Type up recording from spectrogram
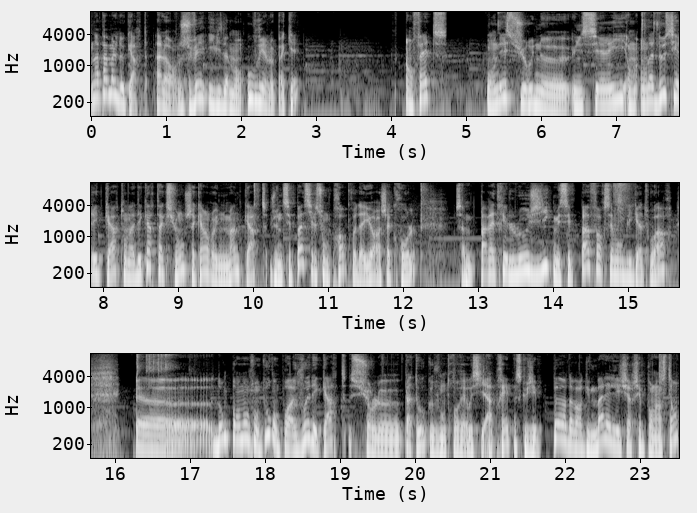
On a pas mal de cartes. Alors, je vais évidemment ouvrir le paquet. En fait, on est sur une, série... On, a deux séries de cartes. On a des cartes actions. Chacun aura une main de cartes. Je ne sais pas si elles sont propres d'ailleurs à chaque rôle. Ça me paraîtrait logique, mais c'est pas forcément obligatoire. Euh, donc pendant son tour, on pourra jouer des cartes sur le plateau, que je montrerai aussi après, parce que j'ai peur d'avoir du mal à les chercher pour l'instant.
